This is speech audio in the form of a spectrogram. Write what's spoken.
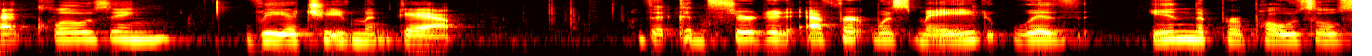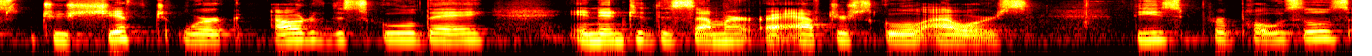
at closing the achievement gap. The concerted effort was made within the proposals to shift work out of the school day and into the summer or after-school hours. These proposals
